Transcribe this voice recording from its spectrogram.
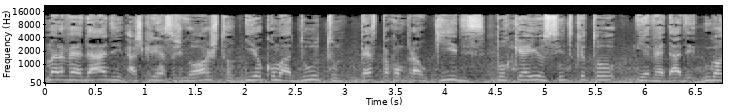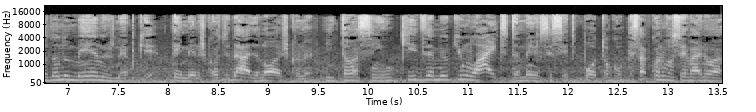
Mas na verdade, as crianças gostam. E eu, como adulto, peço para comprar o Kids, porque aí eu sinto que eu tô, e é verdade, engordando menos, né? Porque tem menos quantidade, lógico, né? Então, assim, o Kids é meio que um light também. Você sente, pô, tô... sabe quando você vai numa,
